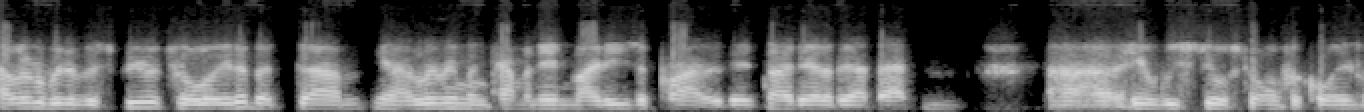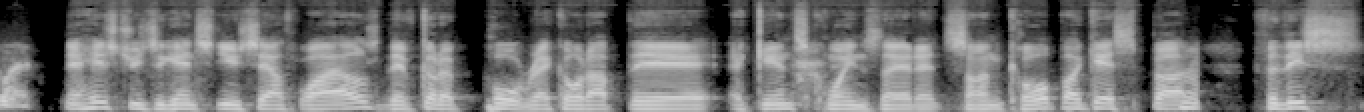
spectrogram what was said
a little bit of a spiritual leader, but um, you know, Lillyman coming in, mate, he's a pro. There's no doubt about that. And, uh, he'll be still strong for Queensland. Now, history's against New South Wales. They've got a poor record up there against Queensland at Suncorp, I guess. But for this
